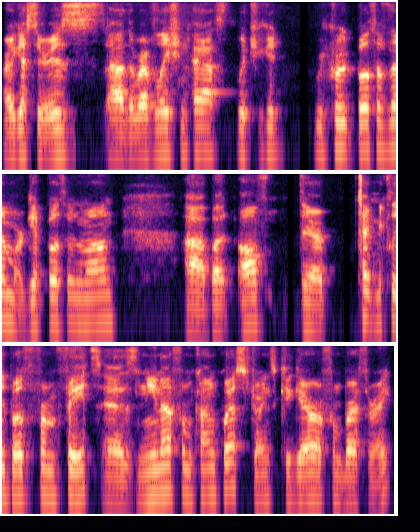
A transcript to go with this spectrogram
Or I guess there is uh, the Revelation Path, which you could recruit both of them or get both of them on. Uh, but all they're technically both from Fates, as Nina from Conquest joins Kagero from Birthright.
